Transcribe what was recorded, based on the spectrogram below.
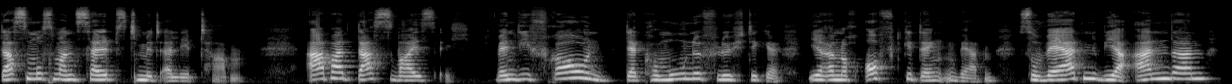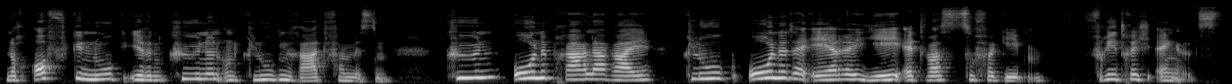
Das muss man selbst miterlebt haben. Aber das weiß ich. Wenn die Frauen der Kommune Flüchtige ihrer noch oft gedenken werden, so werden wir andern noch oft genug ihren kühnen und klugen Rat vermissen. Kühn ohne Prahlerei, klug, ohne der Ehre je etwas zu vergeben. Friedrich Engels.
